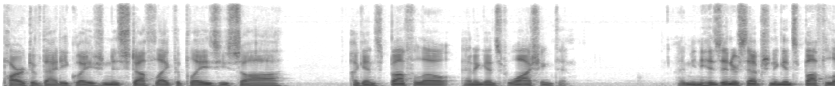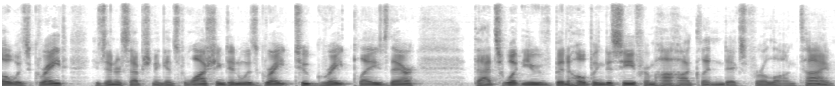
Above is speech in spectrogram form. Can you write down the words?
part of that equation is stuff like the plays you saw against Buffalo and against Washington. I mean, his interception against Buffalo was great. His interception against Washington was great. Two great plays there. That's what you've been hoping to see from HaHa Clinton Dix for a long time.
